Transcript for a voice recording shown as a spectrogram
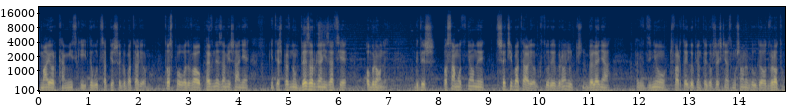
major Kamiński, dowódca pierwszego batalionu. To spowodowało pewne zamieszanie i też pewną dezorganizację obrony gdyż osamotniony trzeci batalion, który bronił Belenia w dniu 4 i 5 września zmuszony był do odwrotu.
